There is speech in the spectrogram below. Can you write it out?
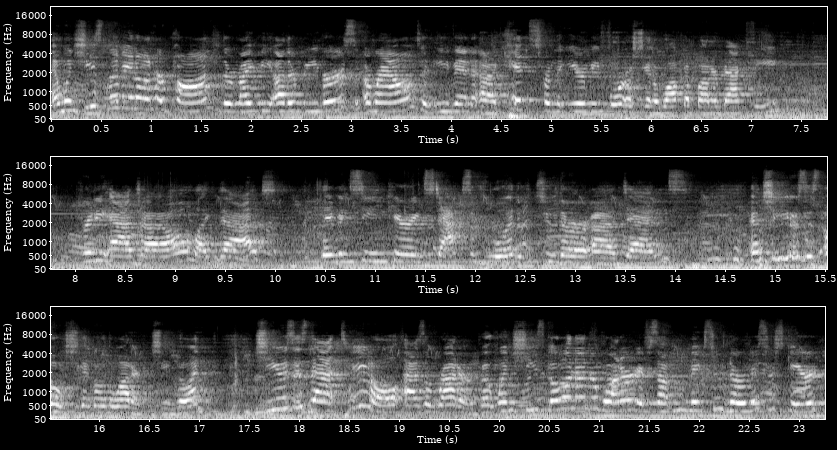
And when she's living on her pond, there might be other beavers around and even uh, kits from the year before. Oh, she's gonna walk up on her back feet. Pretty agile like that. They've been seen carrying stacks of wood to their uh, dens. And she uses, oh, she's gonna go in the water. She going? She uses that tail as a rudder, but when she's going underwater, if something makes her nervous or scared,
